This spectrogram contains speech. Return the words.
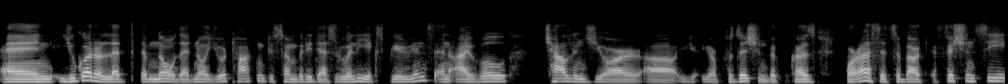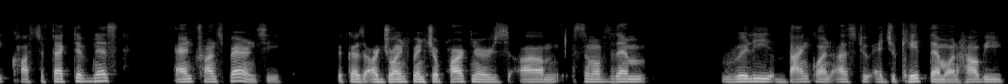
and you got to let them know that no, you're talking to somebody that's really experienced, and I will challenge your uh, your position because for us it's about efficiency cost effectiveness and transparency because our joint venture partners um, some of them really bank on us to educate them on how we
